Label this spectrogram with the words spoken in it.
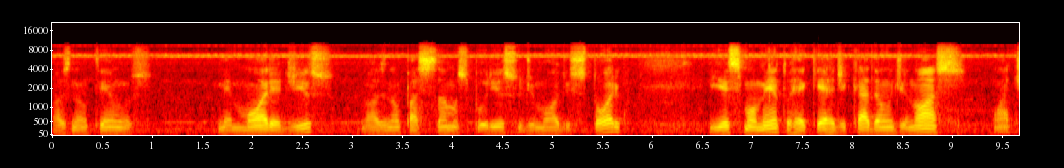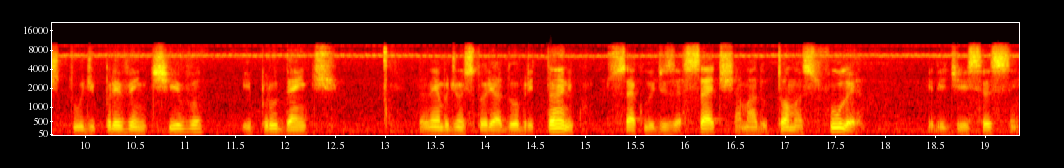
nós não temos memória disso, nós não passamos por isso de modo histórico, e esse momento requer de cada um de nós uma atitude preventiva e prudente. Eu lembro de um historiador britânico do século XVII chamado Thomas Fuller. Ele disse assim:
